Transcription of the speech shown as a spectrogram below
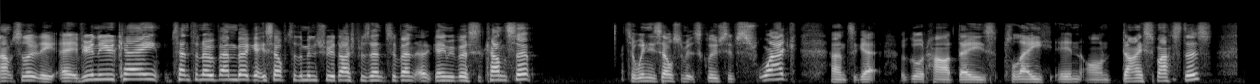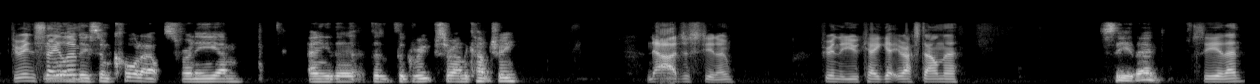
Absolutely. Uh, if you're in the UK, 10th of November, get yourself to the Ministry of Dice Presents event at Gaming versus Cancer to win yourself some exclusive swag and to get a good hard day's play in on Dice Masters. If you're in you Salem, to do some call outs for any um any of the, the, the groups around the country? nah, just, you know, if you're in the UK, get your ass down there. See you then. See you then.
